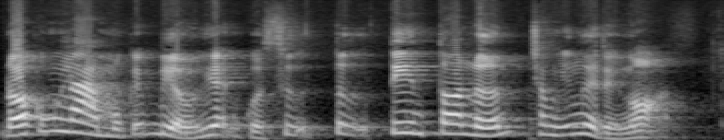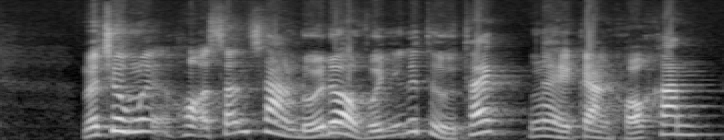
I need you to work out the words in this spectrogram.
Đó cũng là một cái biểu hiện của sự tự tin to lớn trong những người tuổi ngọ. Nói chung ấy, họ sẵn sàng đối đầu với những cái thử thách ngày càng khó khăn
